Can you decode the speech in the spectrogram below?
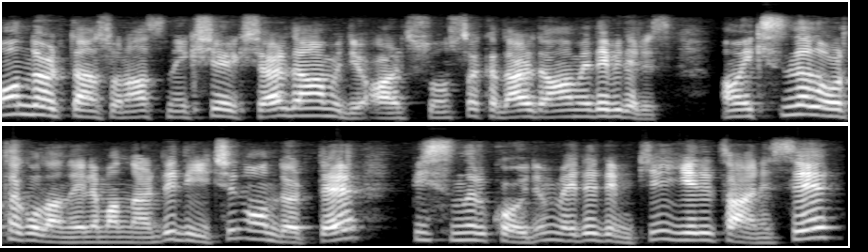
14'ten sonra aslında ikişer ikişer devam ediyor. Artı sonsuza kadar devam edebiliriz. Ama ikisinde de ortak olan elemanlar dediği için 14'te bir sınır koydum ve dedim ki 7 tanesi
